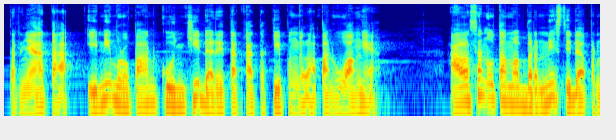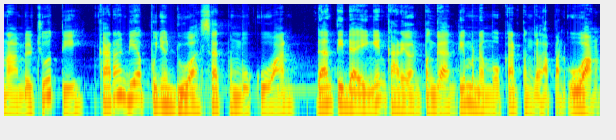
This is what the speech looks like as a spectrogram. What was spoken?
Ternyata, ini merupakan kunci dari teka-teki penggelapan uangnya. Alasan utama Bernice tidak pernah ambil cuti karena dia punya dua set pembukuan dan tidak ingin karyawan pengganti menemukan penggelapan uang.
